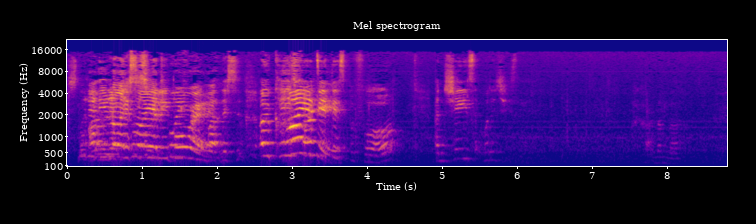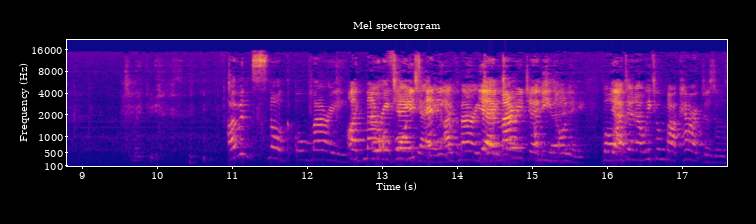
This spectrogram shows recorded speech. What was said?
It's What not did Oh, you like this is really boring, ex-boyfriend? but this. Oh, He's Kaya did this before, and she said, what did she say? I can't remember. to make it. I wouldn't snog or marry. I'd marry or avoid JJ. any of I'd marry yeah, JJ. marry I mean Ollie. Well, Yeah. I don't know. Are we talking about characters or?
